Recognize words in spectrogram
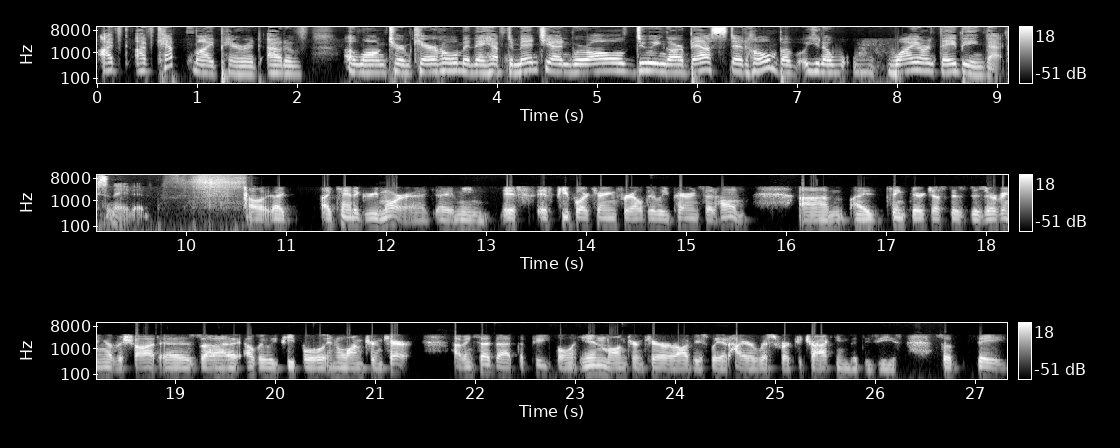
I've I've kept my parent out of a long term care home, and they have dementia, and we're all doing our best at home, but you know, why aren't they being vaccinated?" Oh, I I can't agree more. I, I mean, if if people are caring for elderly parents at home um, I think they're just as deserving of a shot as uh, elderly people in long term care. Having said that, the people in long term care are obviously at higher risk for contracting the disease. So they,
